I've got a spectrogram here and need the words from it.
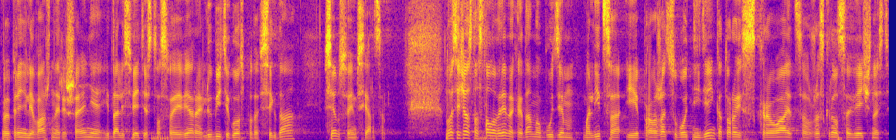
Вы приняли важное решение и дали свидетельство своей веры. Любите Господа всегда, всем своим сердцем. Ну а сейчас настало время, когда мы будем молиться и провожать субботний день, который скрывается, уже скрылся в вечность.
